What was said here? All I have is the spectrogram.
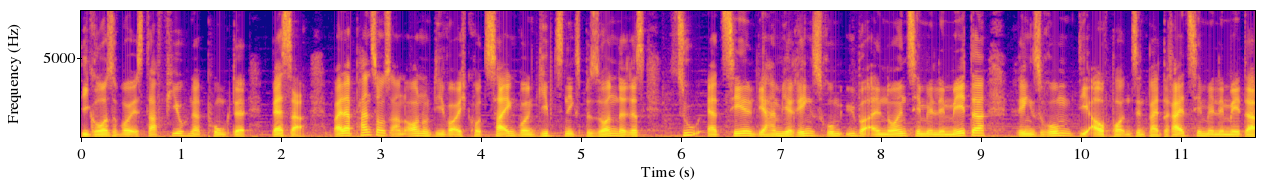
Die große Voy ist da 400 Punkte besser. Bei der Panzerungsanordnung, die wir euch kurz zeigen wollen, gibt es nichts Besonderes zu erzählen. Wir haben hier ringsrum überall 19 mm. Ringsrum, die Aufbauten sind bei 13 mm.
